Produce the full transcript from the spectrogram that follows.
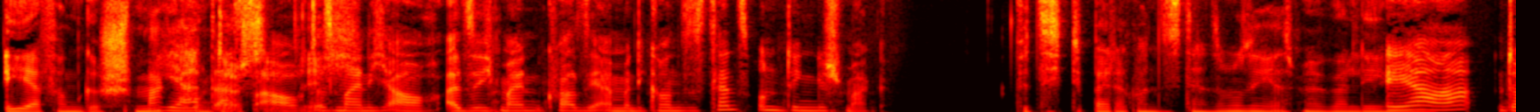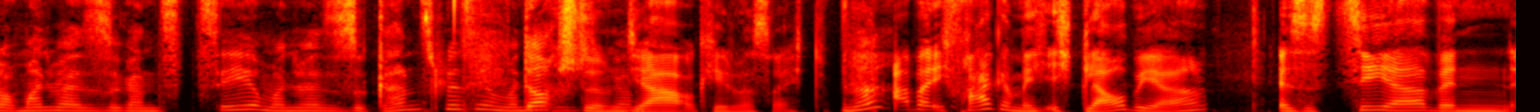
eher vom Geschmack Ja, das unterschiedlich. auch. Das meine ich auch. Also ich meine quasi einmal die Konsistenz und den Geschmack. Witzig, die- bei der Konsistenz muss ich erstmal überlegen. Ja, doch manchmal ist es so ganz zäh und manchmal ist es so ganz flüssig. Und manchmal Doch, so stimmt, ganz ja, okay, du hast recht. Ne? Aber ich frage mich, ich glaube ja, es ist zäher, wenn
